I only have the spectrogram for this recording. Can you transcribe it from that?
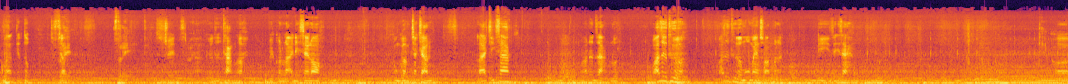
Và tiếp tục. Chậm chậm Straight. Straight. straight À, cứ giữ thẳng rồi việc còn lại để xe lo. Cùng gầm chắc chắn. Lái chính xác. Quá đơn giản luôn. Quá dư thừa. Quá dư thừa mô men xoắn vật lực đi dễ dàng Ờ,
